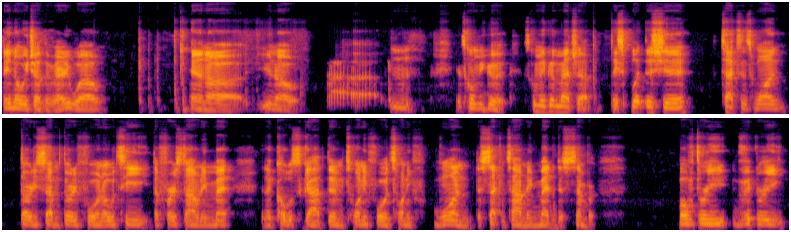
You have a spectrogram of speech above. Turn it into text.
they know each other very well. And, uh, you know, uh, mm, it's going to be good. It's going to be a good matchup. They split this year. Texans won 37 34 in OT the first time they met. And the Colts got them 24 21 the second time they met in December. Both three victory,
